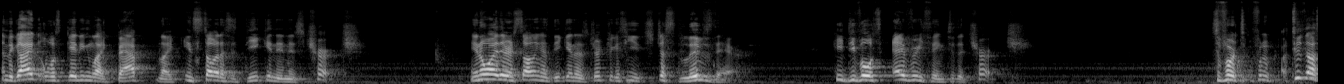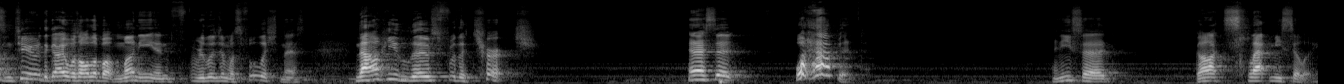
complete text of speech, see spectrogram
And the guy was getting like bap- like installed as a deacon in his church. You know why they're installing as deacon in his church? Because he just lives there. He devotes everything to the church. So for, for 2002, the guy was all about money and religion was foolishness. Now he lives for the church. And I said, What happened? And he said, God slapped me silly.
